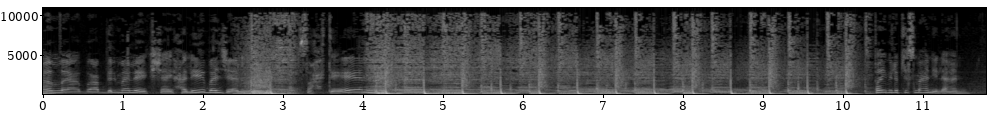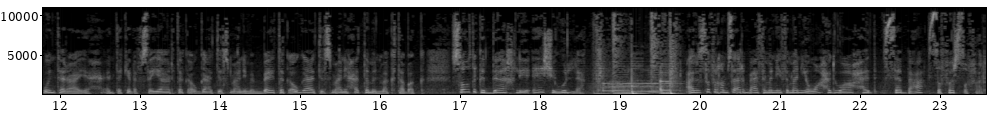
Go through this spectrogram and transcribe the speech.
يلا يا أبو عبد الملك شاي حليب أجل. صحتين. طيب اللي بتسمعني الآن وأنت رايح أنت كذا في سيارتك أو قاعد تسمعني من بيتك أو قاعد تسمعني حتى من مكتبك صوتك الداخلي إيش يقول لك؟ على صفر خمسة أربعة ثمانية, ثمانية واحد, واحد سبعة صفر صفر.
